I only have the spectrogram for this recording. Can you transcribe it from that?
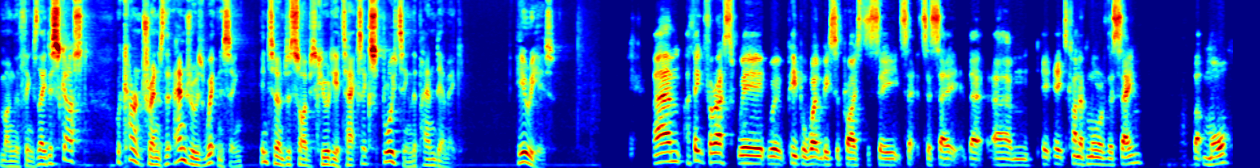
Among the things they discussed were current trends that Andrew is witnessing in terms of cybersecurity attacks exploiting the pandemic. Here he is. Um, I think for us, we people won't be surprised to see to say that um, it, it's kind of more of the same, but more.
